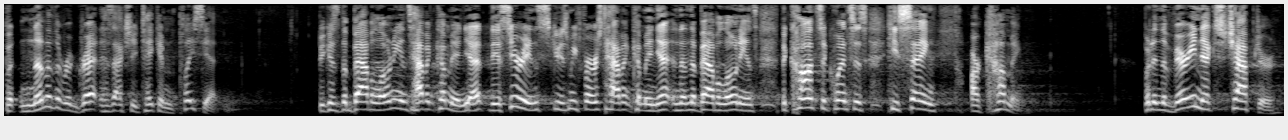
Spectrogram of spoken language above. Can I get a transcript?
But none of the regret has actually taken place yet. Because the Babylonians haven't come in yet. The Assyrians, excuse me, first haven't come in yet. And then the Babylonians, the consequences, he's saying, are coming. But in the very next chapter,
